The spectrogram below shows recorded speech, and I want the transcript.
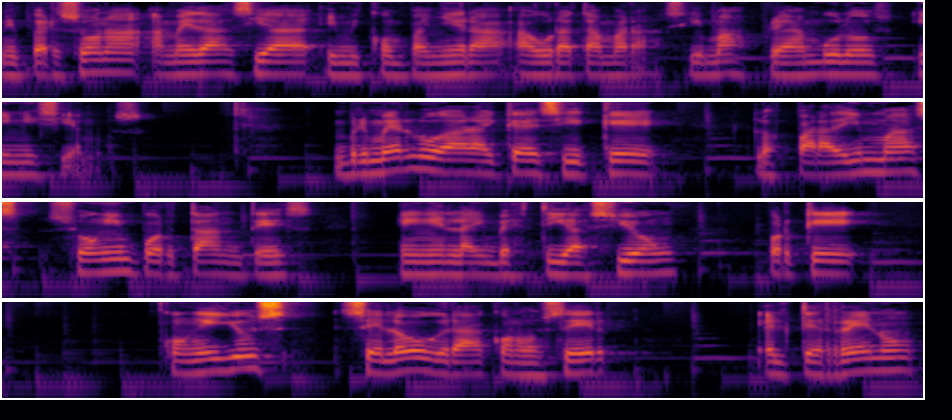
mi persona Amedacia y mi compañera Aura Támara. Sin más preámbulos, iniciemos. En primer lugar, hay que decir que los paradigmas son importantes en la investigación porque con ellos se logra conocer el terreno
